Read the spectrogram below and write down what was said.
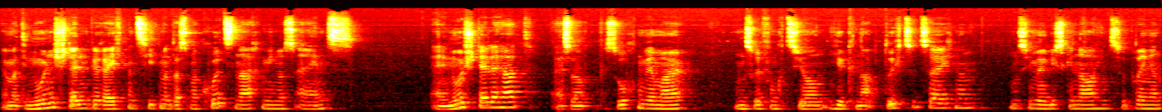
Wenn man die Nullenstellen berechnet, sieht man, dass man kurz nach minus 1 eine Nullstelle hat. Also versuchen wir mal, unsere Funktion hier knapp durchzuzeichnen, um sie möglichst genau hinzubringen.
